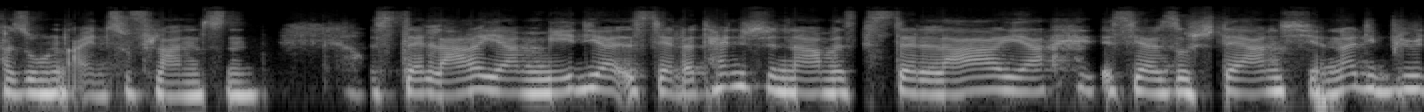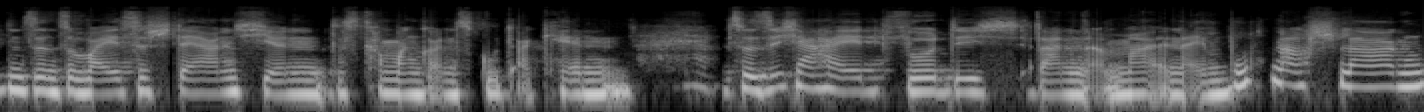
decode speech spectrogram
versuchen einzupflanzen. Stellaria media ist der lateinische Name. Stellaria ist ja so Sternchen. Ne? Die Blüten sind so weiße Sternchen. Das kann man ganz gut erkennen. Zur Sicherheit würde ich dann mal in einem Buch nachschlagen.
